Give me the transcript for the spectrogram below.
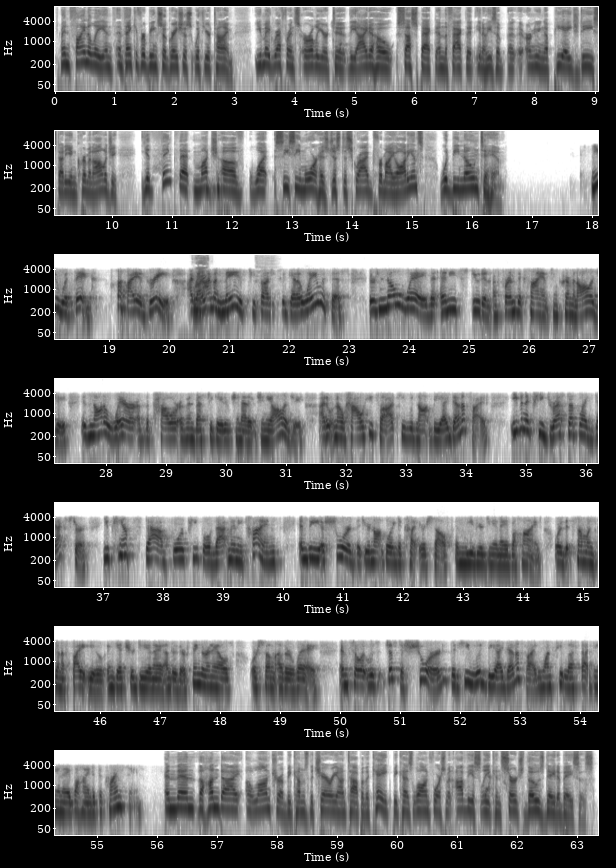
And finally, and, and thank you for being so gracious with your time. You made reference earlier to the Idaho suspect and the fact that, you know, he's a, a, earning a PhD studying criminology. You'd think that much of what CeCe Moore has just described for my audience would be known to him. You would think. I agree. I mean, I'm amazed he thought he could get away with this. There's no way that any student of forensic science and criminology is not aware of the power of investigative genetic genealogy. I don't know how he thought he would not be identified. Even if he dressed up like Dexter, you can't stab four people that many times and be assured that you're not going to cut yourself and leave your DNA behind, or that someone's going to fight you and get your DNA under their fingernails or some other way. And so it was just assured that he would be identified once he left that DNA behind at the crime scene. And then the Hyundai Elantra becomes the cherry on top of the cake because law enforcement obviously yeah. can search those databases.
